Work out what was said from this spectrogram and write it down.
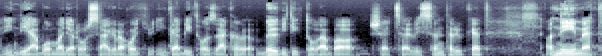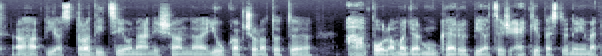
Indiából Magyarországra, hogy inkább itt hozzák, bővítik tovább a shared service centerüket a német a piac tradicionálisan jó kapcsolatot ápol a magyar munkaerőpiac, és elképesztő német,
